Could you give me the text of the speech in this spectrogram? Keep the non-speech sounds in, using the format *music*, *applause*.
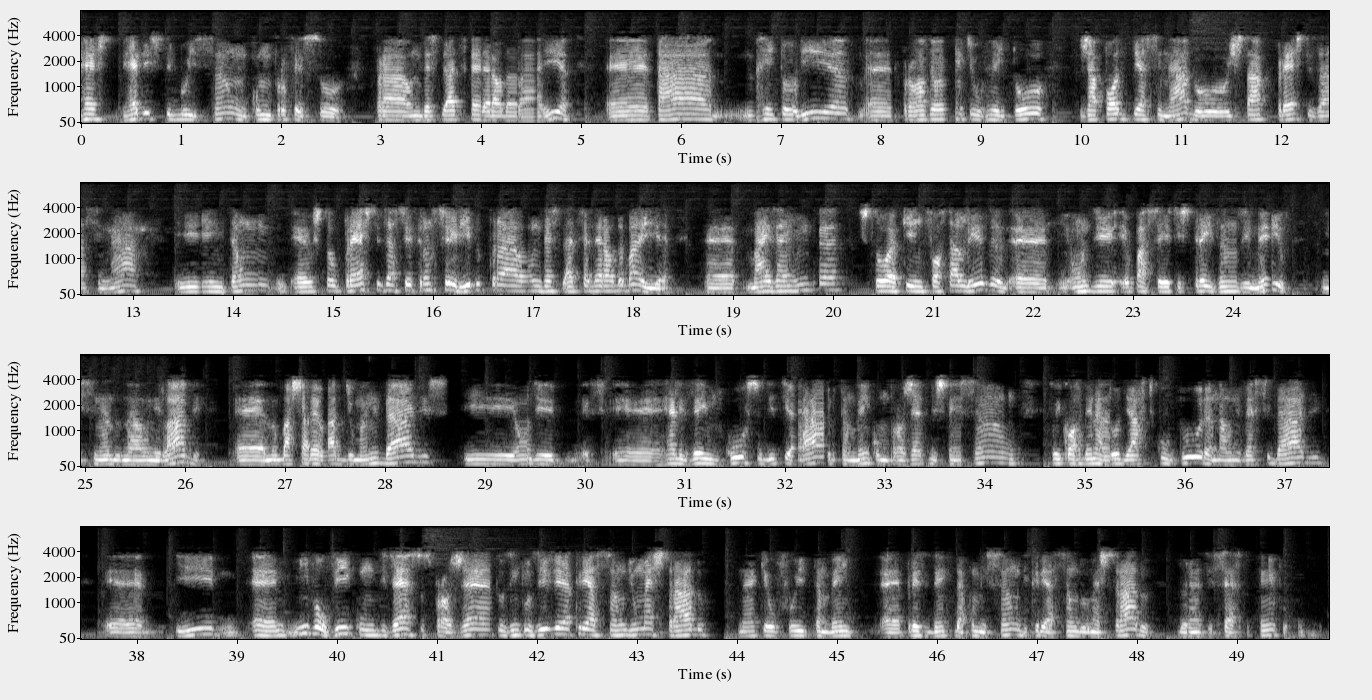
redistribuição como professor para a Universidade Federal da Bahia está é, tá na reitoria, é, provavelmente o reitor já pode ter assinado ou está prestes a assinar, e então eu estou prestes a ser transferido para a Universidade Federal da Bahia. É, mas ainda estou aqui em Fortaleza, é, onde eu passei esses três anos e meio ensinando na Unilab, é, no bacharelado de Humanidades, e onde é, realizei um curso de teatro também como projeto de extensão, fui coordenador de arte e cultura na universidade é, e é, me envolvi com diversos projetos, inclusive a criação de um mestrado, né, que eu fui também é, presidente da comissão de criação do mestrado durante certo tempo,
